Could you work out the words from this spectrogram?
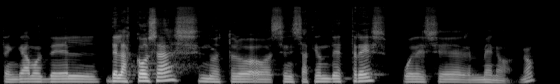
tengamos de las cosas, nuestra sensación de estrés puede ser menor, ¿no?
